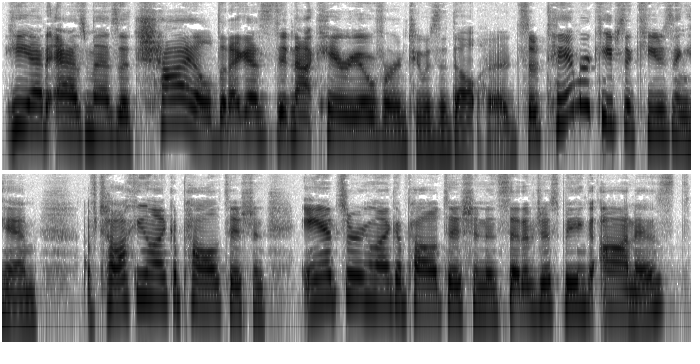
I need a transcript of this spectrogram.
he had asthma as a child that I guess did not carry over into his adulthood. So Tamara keeps accusing him of talking like a politician, answering like a politician instead of just being honest.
